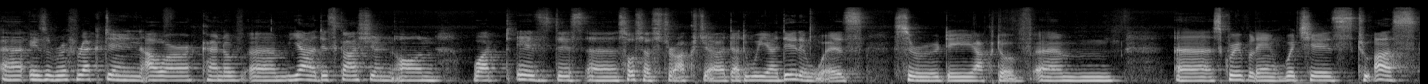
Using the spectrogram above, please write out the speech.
uh, is reflecting our kind of um, yeah discussion on what is this uh, social structure that we are dealing with through the act of um, uh, scribbling, which is to us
